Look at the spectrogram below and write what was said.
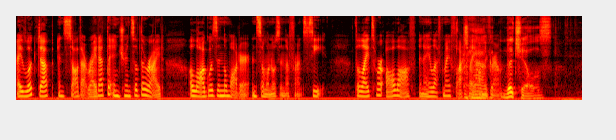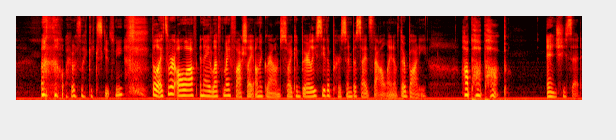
I looked up and saw that right at the entrance of the ride, a log was in the water and someone was in the front seat. The lights were all off, and I left my flashlight on the ground. The chills. I was like, Excuse me? The lights were all off, and I left my flashlight on the ground so I could barely see the person besides the outline of their body. Hop, hop, hop. And she said,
